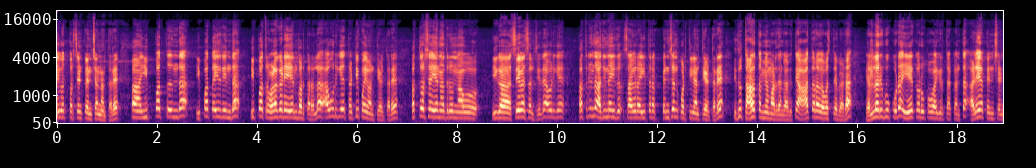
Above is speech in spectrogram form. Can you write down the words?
ಐವತ್ತು ಪರ್ಸೆಂಟ್ ಪೆನ್ಷನ್ ಅಂತಾರೆ. ಇಪ್ಪತ್ತಿಂದ ಇಪ್ಪತ್ತೈದರಿಂದ ಇಪ್ಪತ್ತರ ಒಳಗಡೆ ಏನು ಬರ್ತಾರಲ್ಲ, ಅವರಿಗೆ ತರ್ಟಿ ಫೈವ್ ಅಂತ ಹೇಳ್ತಾರೆ. ಹತ್ತು ವರ್ಷ ಏನಾದರೂ ನಾವು ಈಗ ಸೇವೆ ಸಲ್ಲಿಸಿದೆ ಅವರಿಗೆ ಹತ್ತರಿಂದ ಹದಿನೈದು ಸಾವಿರ ಈ ಥರ ಪೆನ್ಷನ್ ಕೊಡ್ತೀವಿ ಅಂತ ಹೇಳ್ತಾರೆ. ಇದು ತಾರತಮ್ಯ ಮಾಡ್ದಂಗೆ ಆಗುತ್ತೆ ಆ ಥರ ವ್ಯವಸ್ಥೆ ಬೇಡ. ಎಲ್ಲರಿಗೂ ಕೂಡ ಏಕರೂಪವಾಗಿರ್ತಕ್ಕಂಥ ಹಳೆಯ ಪೆನ್ಷನ್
